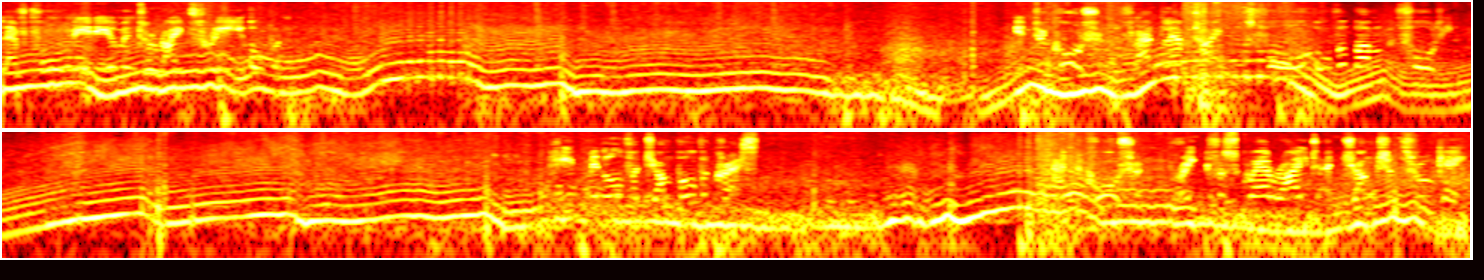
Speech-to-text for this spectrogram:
Left 4 medium into right 3, open. Into caution, flat left tightens 4, over bump 40. Keep middle for jump over crest. And caution, brake for square right and junction through gate.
